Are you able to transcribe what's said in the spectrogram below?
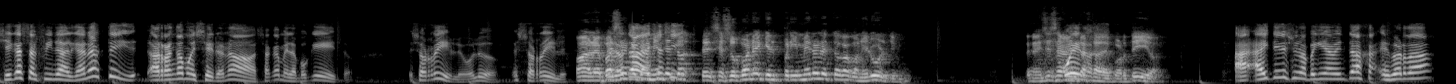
llegás al final, ganaste y arrancamos de cero. No, sacámela poquito. Es horrible, boludo. Es horrible. Bueno, lo que Pero pasa es que también te se supone que el primero le toca con el último. Tenés esa Bueno, ventaja deportiva. Ahí tenés una pequeña ventaja, es verdad,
